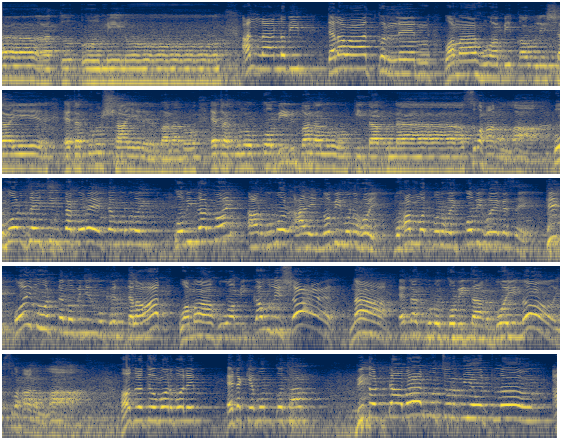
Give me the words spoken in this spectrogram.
তুমিনুন। আল্লাহর নবী তেলাওয়াত করলেন, ওয়ামা হুয়া বিকাউলি শায়ের এটা কোনো শায়েরের বানানো, এটা কোনো কবির বানানো কিতাব না। সুবহানাল্লাহ। উমর যেই চিন্তা করে, এটা মনে হয় কবিতার বই, আর উমর আর নবী মনে হয়, মুহাম্মদ মনে হয় কবি হয়ে গেছে। ঠিক ওই মুহূর্তে নবীজির মুখের তেলাওয়াত, ওয়ামা হুয়া বিকাউলি শায়ের না, এটা কোনো কবিতার বই নয়। সুবহানাল্লাহ। হযরত উমর বলে, এটা কেমন কথা? ভিতরটা আবার মুচড় দিয়ে উঠল।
